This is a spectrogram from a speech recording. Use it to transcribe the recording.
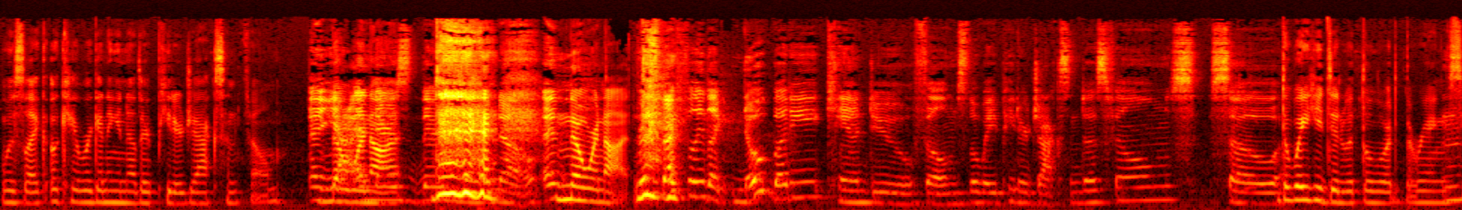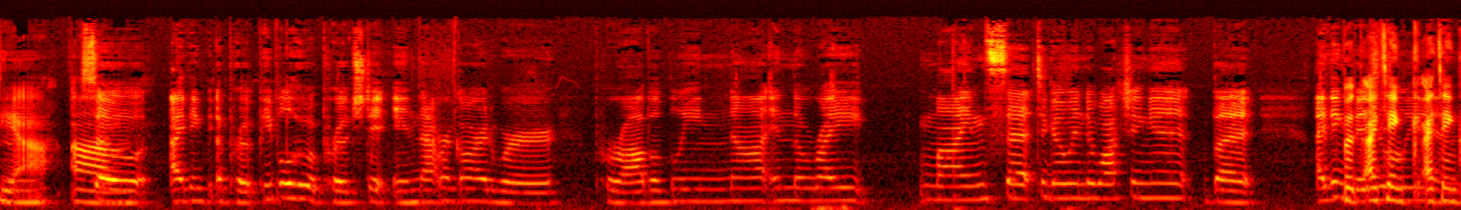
was like, okay, we're getting another Peter Jackson film. And no, yeah, we're and not. There's, there's no, and no, we're not. respectfully, like nobody can do films the way Peter Jackson does films. So the way he did with the Lord of the Rings, Mhm. yeah. Um, so I think appro- people who approached it in that regard were probably not in the right mindset to go into watching it. But I think, but I think visually I think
